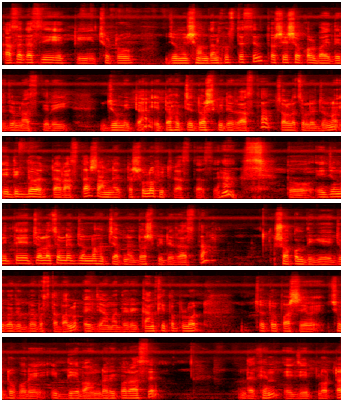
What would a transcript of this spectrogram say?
কাছাকাছি একটি ছোট জমির সন্ধান খুঁজতেছেন, তো সে সকল ভাইদের জন্য আজকের এই জমিটা, এটা হচ্ছে দশ ফিটের রাস্তা, চলাচলের জন্য। এদিক দিয়েও একটা রাস্তা, সামনে একটা ষোলো ফিট রাস্তা আছে হ্যাঁ? তো এই জমিতে চলাচলের জন্য হচ্ছে আপনার দশ ফিটের রাস্তা। সকল দিকে যোগাযোগ ব্যবস্থা ভালো। এই যে আমাদের এই কাঙ্ক্ষিত প্লট চতুর্পাশে ছোট করে ইট দিয়ে বাউন্ডারি করা আছে। দেখেন, এই যে প্লটটা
